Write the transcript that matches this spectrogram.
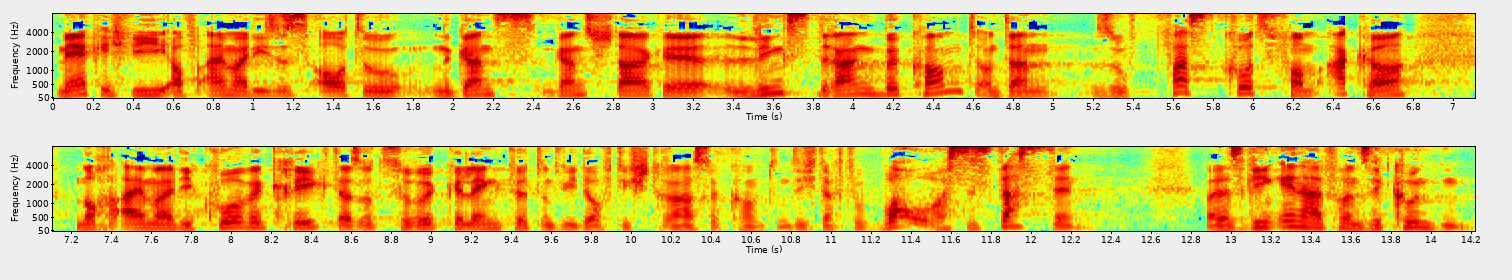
merke ich, wie auf einmal dieses Auto eine ganz, ganz starke Linksdrang bekommt und dann so fast kurz vorm Acker noch einmal die Kurve kriegt, also zurückgelenkt wird und wieder auf die Straße kommt. Und ich dachte, wow, was ist das denn? Weil das ging innerhalb von Sekunden.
